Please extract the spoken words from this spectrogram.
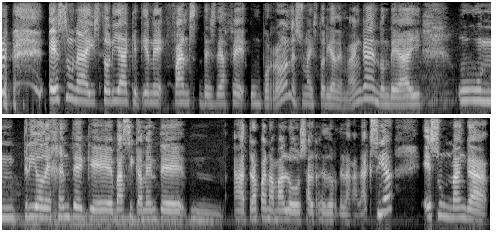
es una historia que tiene fans desde hace un porrón. Es una historia de manga en donde hay un trío de gente que básicamente mm, atrapan a malos alrededor de la galaxia. Es un manga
